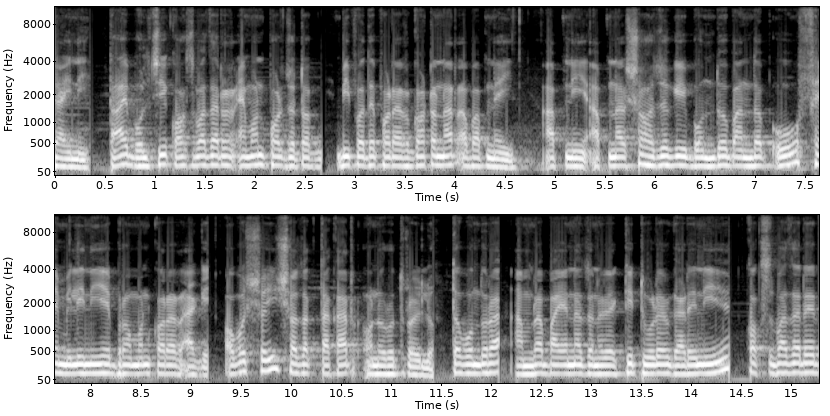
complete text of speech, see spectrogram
যায়নি। তাই বলছি, কক্সবাজারের এমন পর্যটক বিপদে পড়ার ঘটনার অভাব নেই। আপনি আপনার সহযোগী বন্ধু বান্ধব ও ফ্যামিলি নিয়ে ভ্রমণ করার আগে অবশ্যই সজাগ থাকার অনুরোধ রইল। তো বন্ধুরা, আমরা বায়ানা জনের একটি ট্যুরের গাড়ি নিয়ে কক্সবাজারের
